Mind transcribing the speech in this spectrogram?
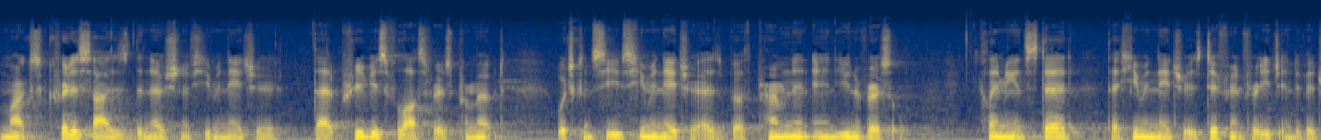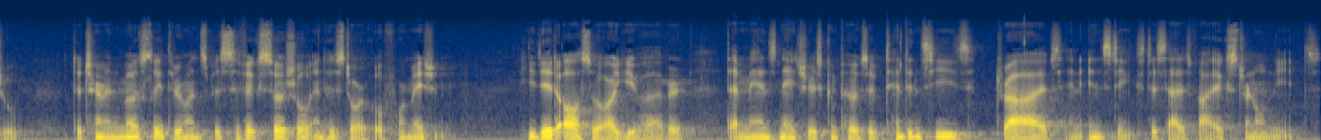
Marx criticizes the notion of human nature that previous philosophers promote, which conceives human nature as both permanent and universal, claiming instead that human nature is different for each individual, determined mostly through one specific social and historical formation. He did also argue, however, that man's nature is composed of tendencies, drives, and instincts to satisfy external needs.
